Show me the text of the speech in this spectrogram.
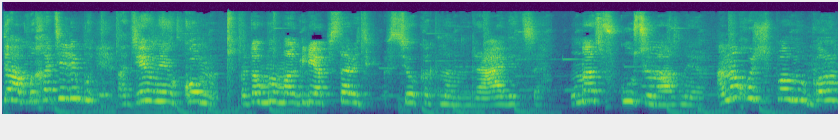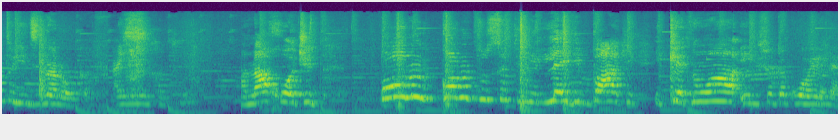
Да, мы хотели бы отдельную комнату. Потом мы могли обставить все, как нам нравится. У нас вкусы разные. Она хочет полную комнату единорогов. А я не хочу. Она хочет полную комнату с этими леди Баки и Кэт Нуа и все такое.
